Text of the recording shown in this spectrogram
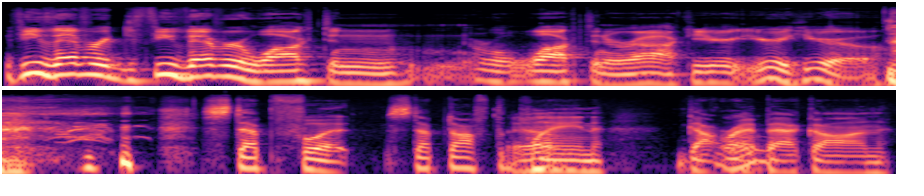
If you've ever if you've ever walked in walked in Iraq, you're you're a hero. Step foot, stepped off the Yeah. plane, got right back on.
